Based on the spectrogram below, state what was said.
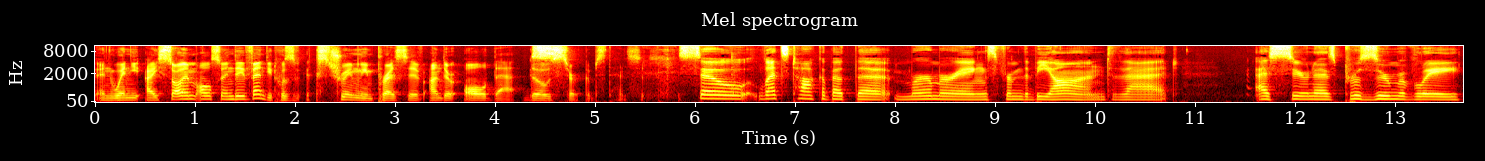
and when he- I saw him also in the event, it was extremely impressive under all that those circumstances. So let's talk about the murmurings from the beyond that as soon as presumably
